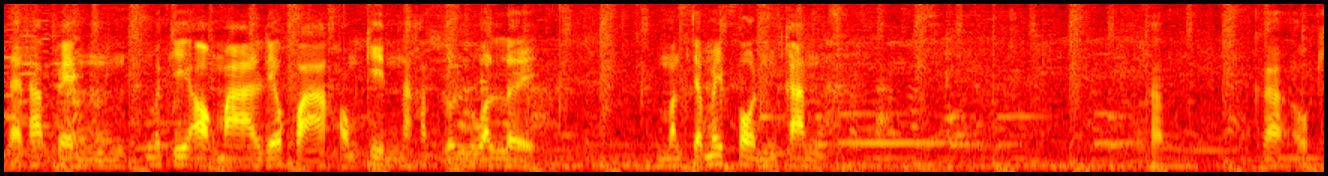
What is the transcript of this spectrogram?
แต่ถ้าเป็นเมื่อกี้ออกมาเลี้ยวขวาของกินนะครับล้วนๆเลย มันจะไม่ปนกันครับ ก็โอเค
